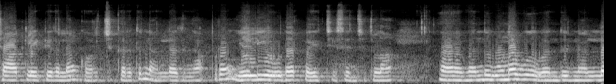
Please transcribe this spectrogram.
சாக்லேட் இதெல்லாம் குறைச்சிக்கிறது நல்லதுங்க. அப்புறம் எளிய உடற்பயிற்சி செஞ்சுக்கலாம். வந்து உணவு வந்து நல்ல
